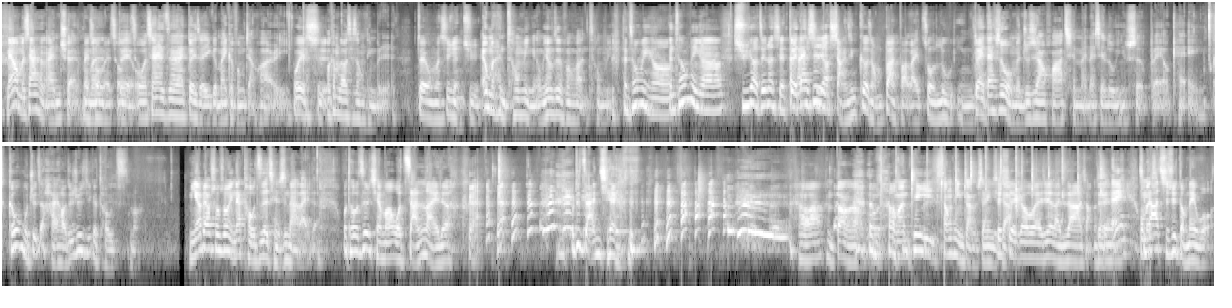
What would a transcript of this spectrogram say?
没有，我们现在很安全。没错没错对我现在正在对着一个麦克风讲话而已。我也是我看不到蔡松婷本人。对，我们是远距哎、，我们很聪明哎，我们用这个方法很聪明，很聪明哦很。聪明啊。需要这段时间，对但是要想尽各种办法来做录音。对，，但是我们就是要花钱买那些录音设备，OK？可我觉得还好，这就是一个投资嘛。你要不要说说你那投资的钱是哪来的？我投资的钱吗？我攒来的，我就攒钱。好啊，很棒啊！我我们替松婷掌声一谢下。谢谢各位，谢谢来自大家掌声。对哎我们大家持续懂内我。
